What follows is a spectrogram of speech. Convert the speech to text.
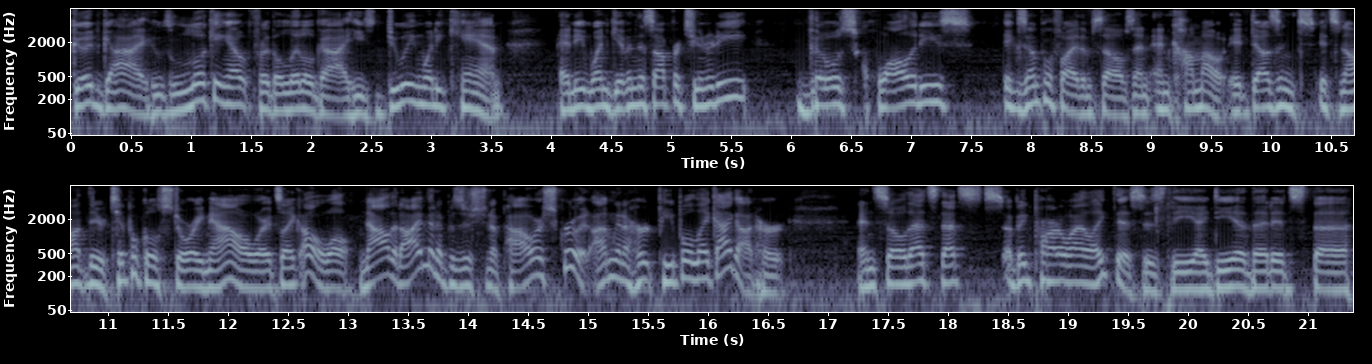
good guy who's looking out for the little guy. He's doing what he can, and he when given this opportunity, those qualities exemplify themselves and, and come out. It doesn't, it's not their typical story now where it's like, oh, well, now that I'm in a position of power, screw it. I'm going to hurt people like I got hurt. And so that's, that's a big part of why I like this is the idea that it's the,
